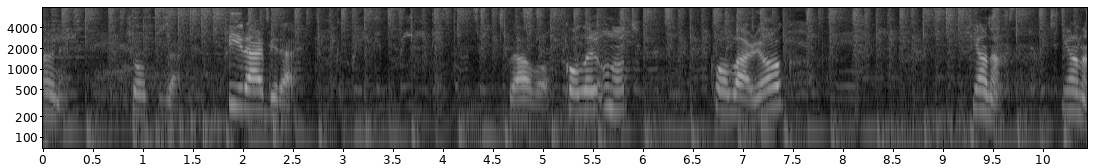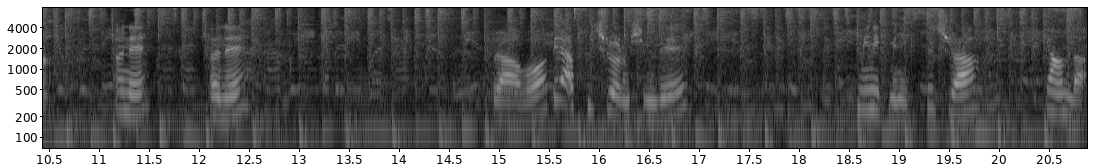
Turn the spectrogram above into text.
öne. Çok güzel. Birer birer. Bravo. Kolları unut. Kollar yok. Yana, yana öne, öne. Bravo. Biraz sıçrıyorum şimdi. Minik minik sıçra. Yanda,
